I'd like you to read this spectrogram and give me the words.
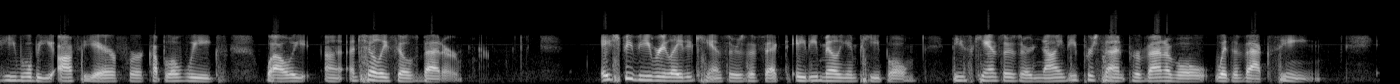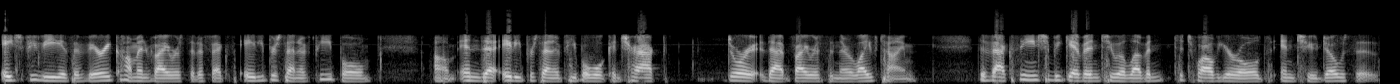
he will be off the air for a couple of weeks while he, uh, until he feels better. HPV related cancers affect 80 million people. These cancers are 90% preventable with a vaccine. HPV is a very common virus that affects 80% of people, um, and that 80% of people will contract that virus in their lifetime. The vaccine should be given to 11 to 12 year olds in two doses.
